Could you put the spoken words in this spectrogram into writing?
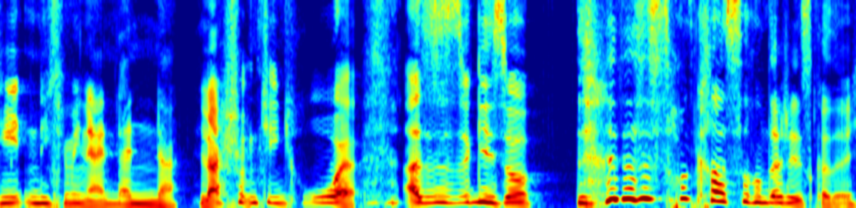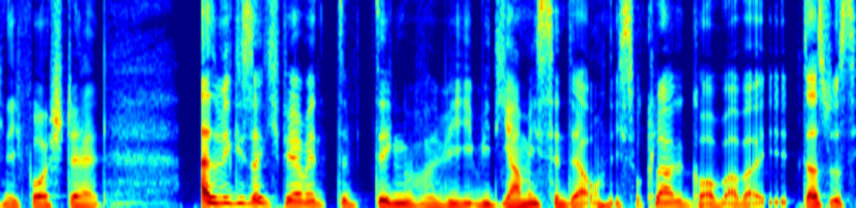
reden nicht miteinander, lass uns in Ruhe. Also es ist wirklich so, das ist so ein krasser Unterschied, das könnt ihr euch nicht vorstellen. Also wie gesagt, ich bin ja mit dem Ding, wie, wie die Amis sind ja auch nicht so klar gekommen, aber das, was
